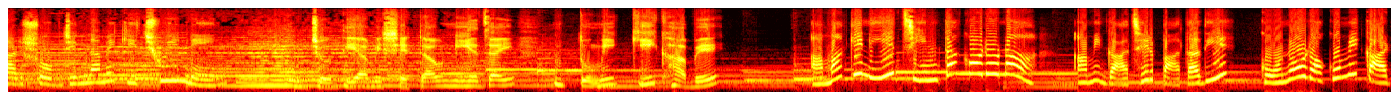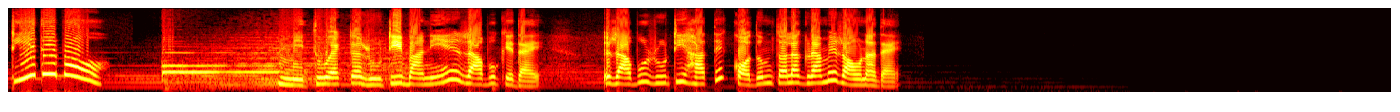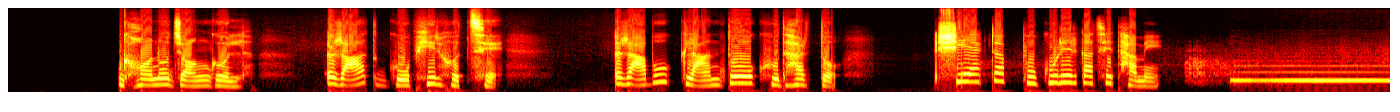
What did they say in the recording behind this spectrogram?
আর সবজির নামে কিছুই নেই। যদি আমি সেটাও নিয়ে যাই তুমি কি খাবে? আমাকে নিয়ে চিন্তা করো না আমি গাছের পাতা দিয়ে কোনো রকমে কাটিয়ে দেব। মিতু একটা রুটি বানিয়ে রাবুকে দেয় রাবু রুটি হাতে কদমতলা গ্রামে রওনা দেয়। ঘন জঙ্গল, রাত গভীর হচ্ছে। রাবু ক্লান্ত ও ক্ষুধার্ত, সে একটা পুকুরের কাছে থামে।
